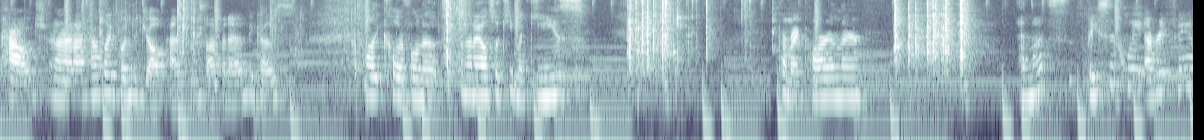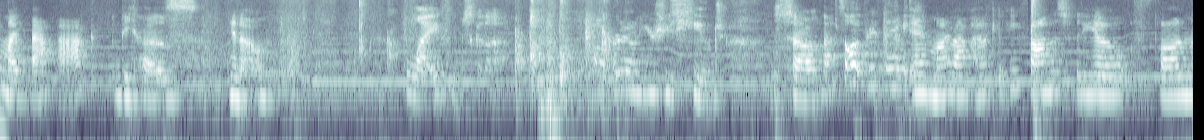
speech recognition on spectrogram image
pouch, and I have like a bunch of gel pens and stuff in it because I like colorful notes. And then I also keep my keys for my car in there. And that's basically everything in my backpack because, you know, life. I'm just gonna put her down here. She's huge. So that's all everything in my backpack. If you found this video fun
